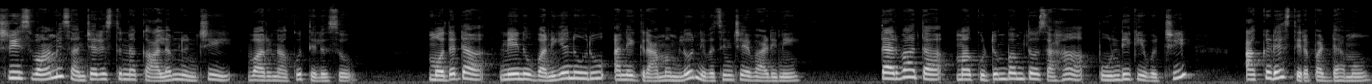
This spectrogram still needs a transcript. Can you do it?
శ్రీ స్వామి సంచరిస్తున్న కాలం నుంచి వారు నాకు తెలుసు. మొదట నేను వనియనూరు అనే గ్రామంలో నివసించేవాడిని. తర్వాత మా కుటుంబంతో సహా పూండికి వచ్చి అక్కడే స్థిరపడ్డాము.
